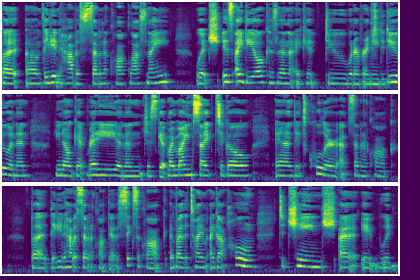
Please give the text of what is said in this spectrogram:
but um, they didn't have a seven o'clock last night, which is ideal because then I could do whatever I need to do and then, you know, get ready and then just get my mind psyched to go. And it's cooler at seven o'clock but they didn't have a seven o'clock, they had a six o'clock. And by the time I got home to change, uh, it would,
